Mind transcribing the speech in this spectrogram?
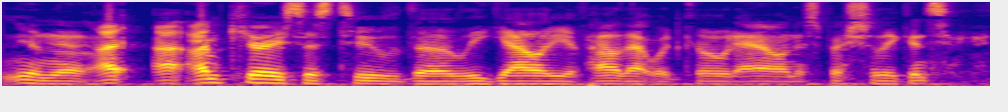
you know? I, I I'm curious as to the legality of how that would go down, especially considering.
